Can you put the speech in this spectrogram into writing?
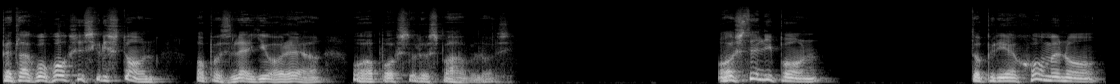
παιδαγωγός εις Χριστόν, όπως λέγει ωραία ο Απόστολος Παύλος. Ώστε λοιπόν το περιεχόμενο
